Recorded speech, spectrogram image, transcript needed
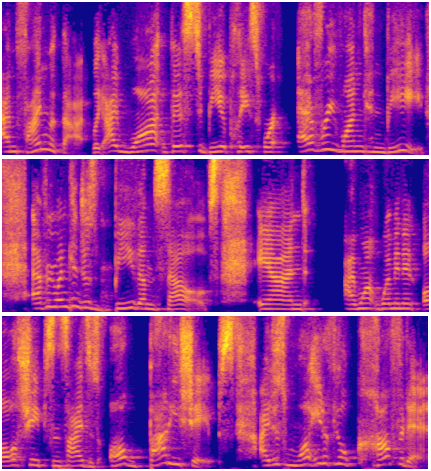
I'm fine with that. Like, I want this to be a place where everyone can be. Everyone can just be themselves. And I want women in all shapes and sizes, all body shapes. I just want you to feel confident.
